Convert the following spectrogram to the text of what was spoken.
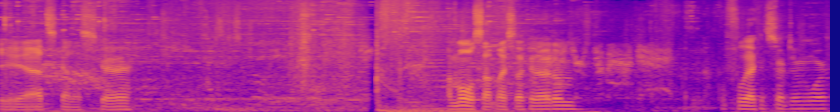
Yeah, it's kind of scary. I'm almost at my second item. Hopefully I can start doing work.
